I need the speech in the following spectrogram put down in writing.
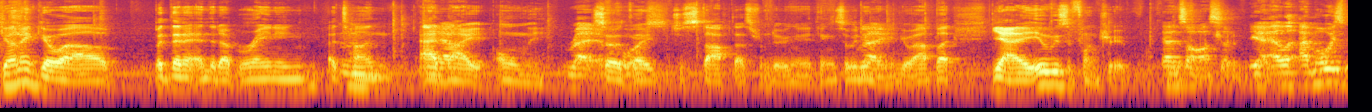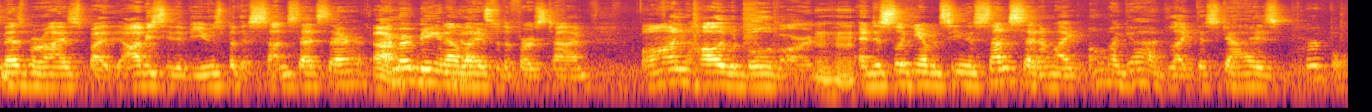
gonna go out, but then it ended up raining a ton at Mm. Yeah. night only. Right, So it like just stopped us from doing anything, so we didn't Right. even go out. But yeah, it was a fun trip. That's awesome. Yeah, I'm always mesmerized by obviously the views, but the sunsets there. I Oh, remember being in LA nuts. for the first time on Hollywood Boulevard Mhm. and just looking up and seeing the sunset. I'm like, oh my god, like the sky is purple.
